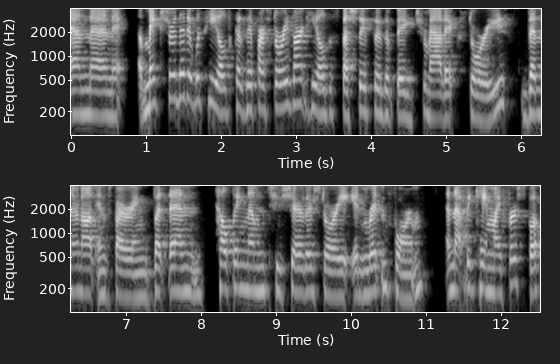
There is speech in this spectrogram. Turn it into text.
and then make sure that it was healed. Because if our stories aren't healed, especially if they're the big traumatic stories, then they're not inspiring. But then helping them to share their story in written form. And that became my first book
